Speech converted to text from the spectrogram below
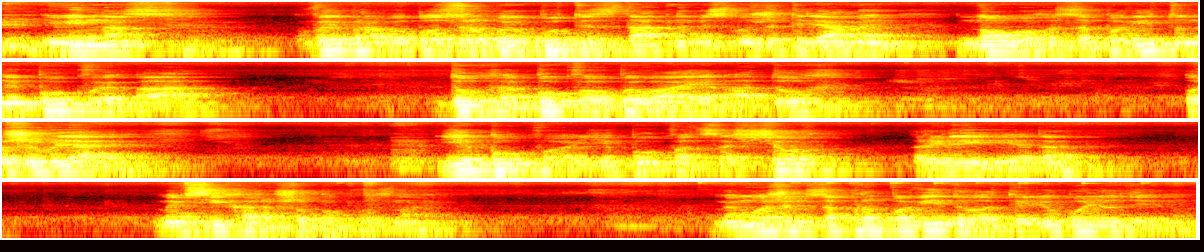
І він нас вибрав або зробив бути здатними служителями нового заповіту, не букви, а духа. Буква вбиває, а дух оживляє. Є буква. Є буква це що? Релігія, да? Ми всі хорошо букву знаємо. Ми можемо запроповідувати любу людину.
